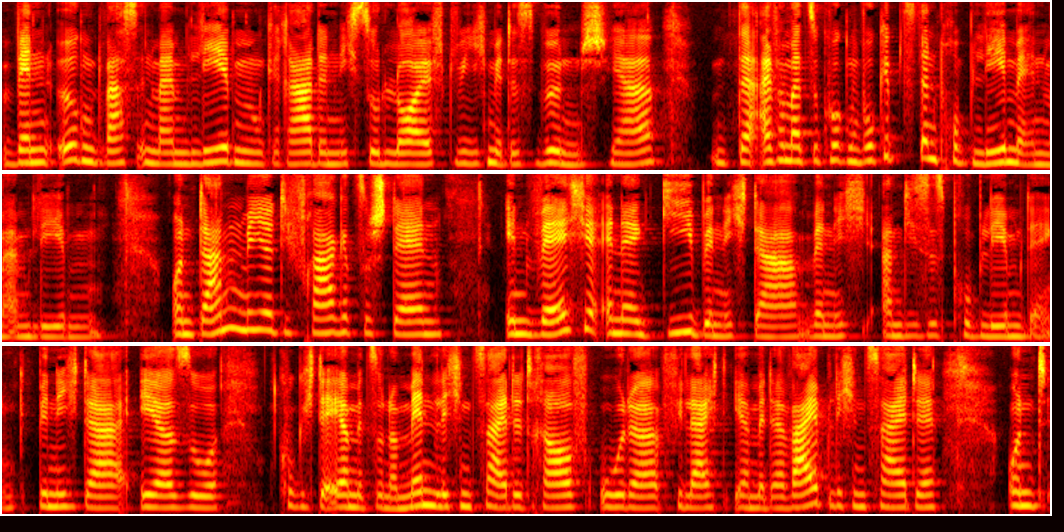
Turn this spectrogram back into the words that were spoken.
wenn irgendwas in meinem Leben gerade nicht so läuft, wie ich mir das wünsche, ja, da einfach mal zu gucken, wo gibt es denn Probleme in meinem Leben? Und dann mir die Frage zu stellen, in welche Energie bin ich da, wenn ich an dieses Problem denke? Bin ich da eher so, gucke ich da eher mit so einer männlichen Seite drauf oder vielleicht eher mit der weiblichen Seite? Und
